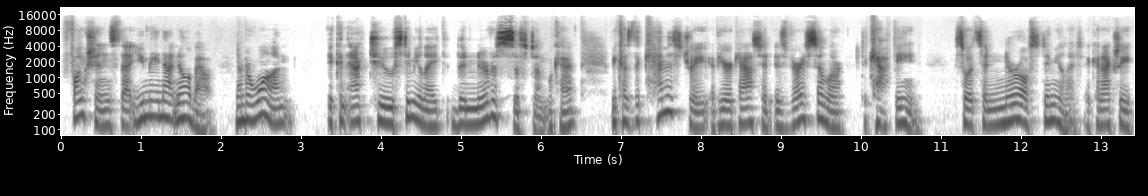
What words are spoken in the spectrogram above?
functions that you may not know about. Number one, it can act to stimulate the nervous system, okay? Because the chemistry of uric acid is very similar to caffeine. So it's a neurostimulant. It can actually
